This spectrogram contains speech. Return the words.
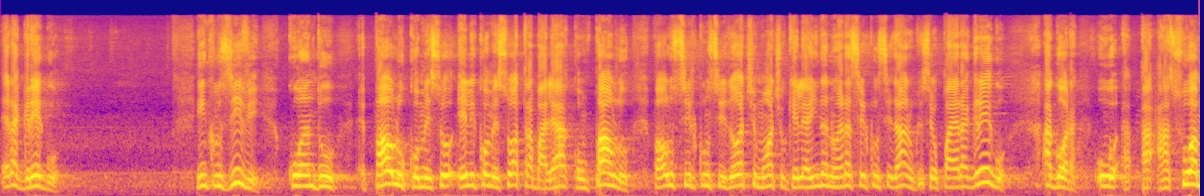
era grego. Inclusive, quando Paulo começou, ele começou a trabalhar com Paulo, Paulo circuncidou a Timóteo, que ele ainda não era circuncidado, porque seu pai era grego. Agora, o, a, a, sua,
